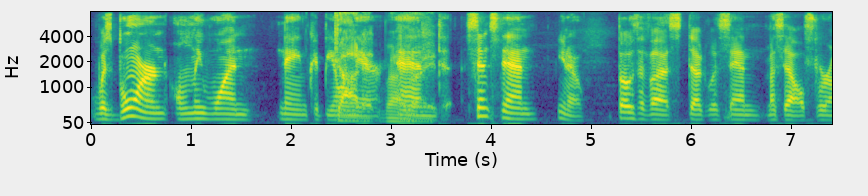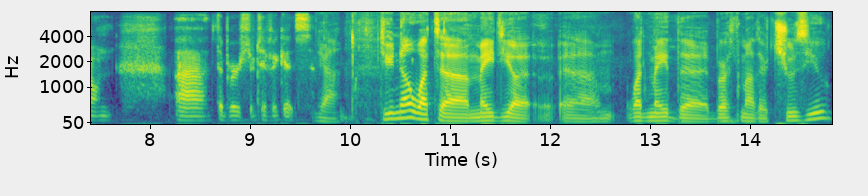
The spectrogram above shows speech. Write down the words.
was born, only one name could be Got on it. there. Right, and right. since then, you know, both of us, Douglas and myself, were on uh, the birth certificates. Yeah. Do you know what uh, made you? Um, what made the birth mother choose you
